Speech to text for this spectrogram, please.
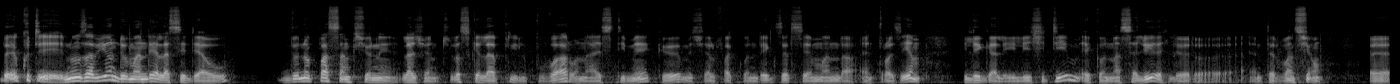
Ben, Écoutez, nous avions demandé à la CDAO de ne pas sanctionner la junte. Lorsqu'elle a pris le pouvoir, on a estimé que M. Alpha Condé exerçait un mandat, un troisième, illégal et illégitime, et qu'on a salué leur euh, intervention. Euh,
